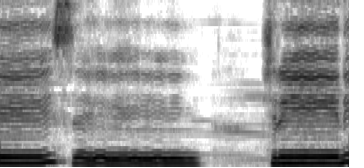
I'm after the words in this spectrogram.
ऐसे श्रीनिवृत्ती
